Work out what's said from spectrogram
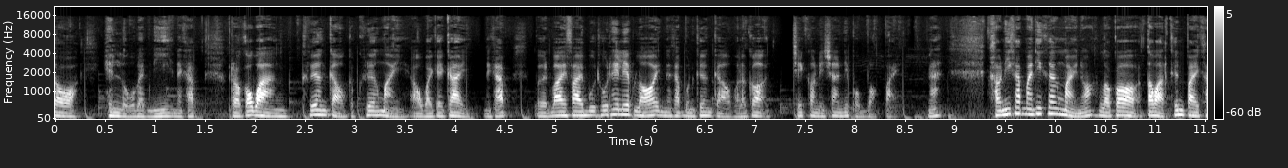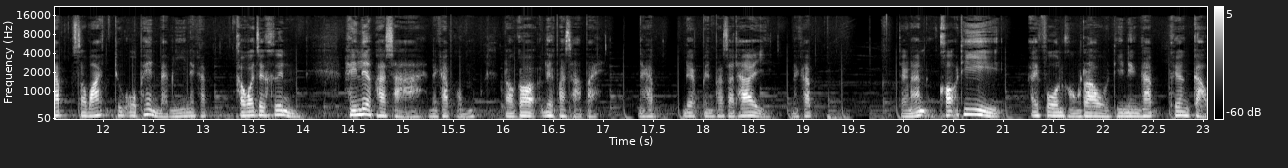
จอ Hello แบบนี้นะครับเราก็วางเครื่องเก่ากับเครื่องใหม่เอาไว้ใกล้ๆนะครับเปิด Wi-Fi บลูทูธให้เรียบร้อยนะครับบนเครื่องเก่าแล้วก็เช็ค condition ที่ผมบอกไปนะคราวนี้ครับมาที่เครื่องใหม่เนาะเราก็ตวัดขึ้นไปครับ Swipe to open แบบนี้นะครับเขาก็จะขึ้นให้เลือกภาษานะครับผมเราก็เลือกภาษาไปนะครับเลือกเป็นภาษาไทยนะครับ จากนั้นเคาะที่ iPhone ของเราทีนึงครับ เครื่องเก่า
